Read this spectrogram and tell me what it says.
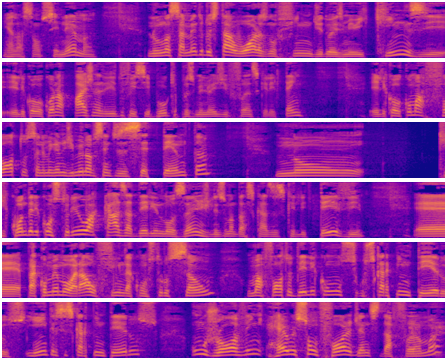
em relação ao cinema, No lançamento do Star Wars no fim de 2015, ele colocou na página dele do Facebook, para os milhões de fãs que ele tem, ele colocou uma foto, se não me engano, de 1970, num, que quando ele construiu a casa dele em Los Angeles, uma das casas que ele teve, é, para comemorar o fim da construção, uma foto dele com os, os, carpinteiros. E entre esses carpinteiros, um jovem Harrison Ford antes da fama.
